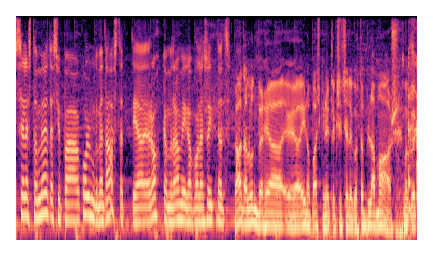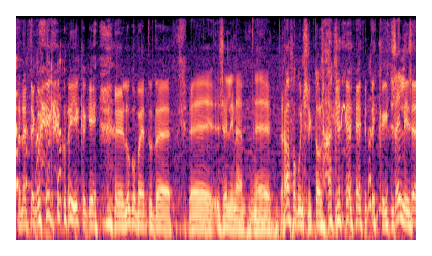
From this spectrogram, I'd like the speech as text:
sellest on möödas juba kolmkümmend aastat ja rohkem ma trammiga pole sõitnud. Ada Lundberg ja, ja Eino Baskin ütleksid selle kohta blamaaž. ma kujutan ette, kui, kui ikkagi eh, lugupeetud eh, eh, selline rahvakunstnik tol ajal, et ikkagi sellise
